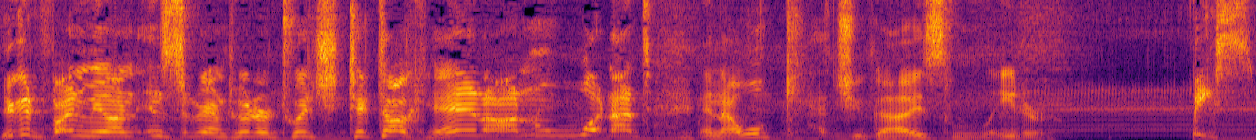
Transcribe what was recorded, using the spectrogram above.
you can find me on Instagram, Twitter, Twitch, TikTok, and on whatnot. And I will catch you guys later. Peace.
